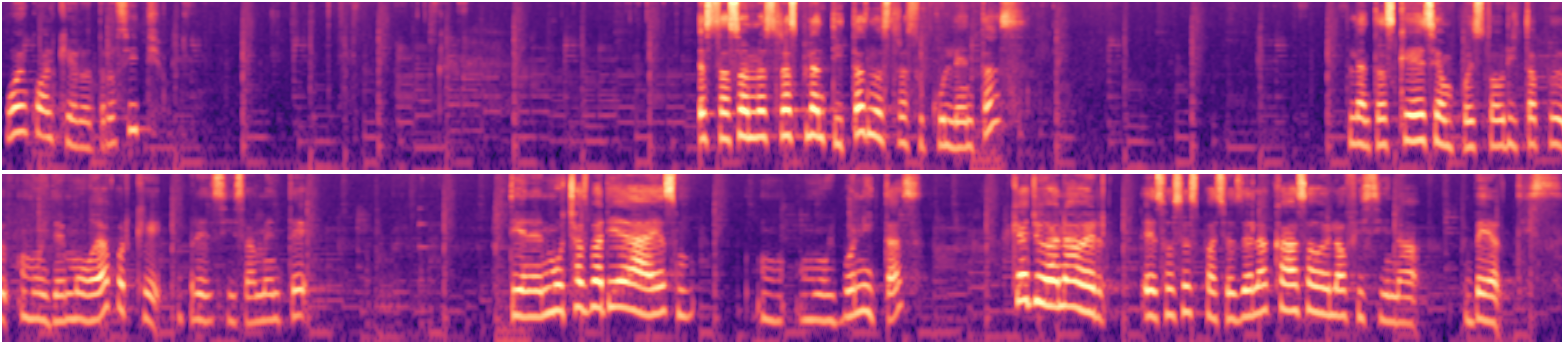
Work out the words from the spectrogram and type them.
o en cualquier otro sitio. Estas son nuestras plantitas, nuestras suculentas. Plantas que se han puesto ahorita pues, muy de moda porque precisamente tienen muchas variedades muy bonitas que ayudan a ver esos espacios de la casa o de la oficina verdes.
